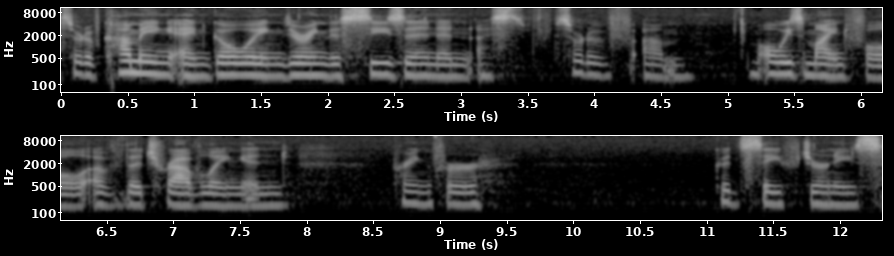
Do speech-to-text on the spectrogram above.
sort of coming and going during this season, and I sort of um, I'm always mindful of the traveling and praying for good, safe journeys.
